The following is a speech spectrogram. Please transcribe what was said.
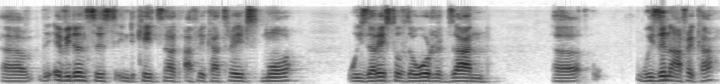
uh, the evidences indicates that Africa trades more with the rest of the world than uh, within Africa,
